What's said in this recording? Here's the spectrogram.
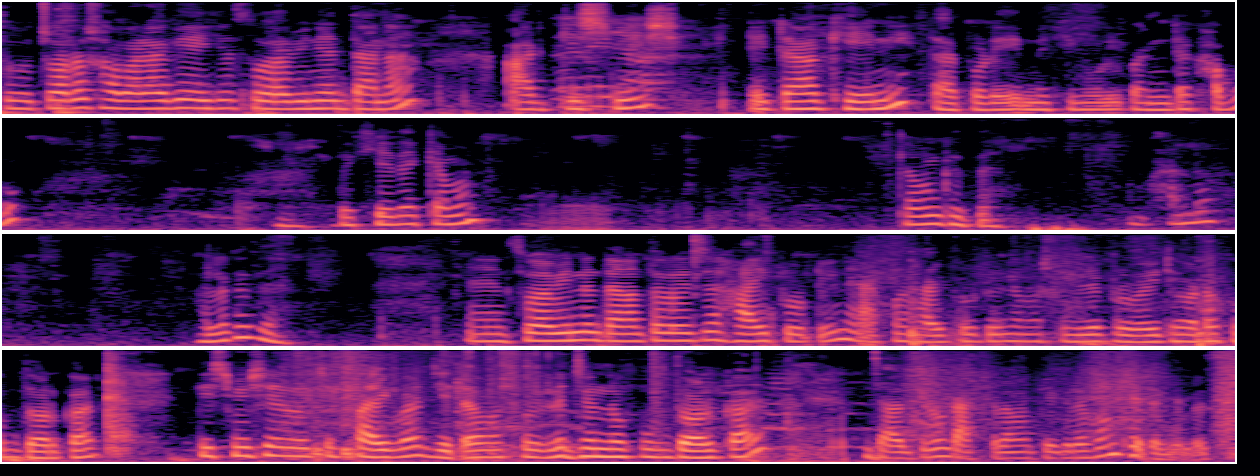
তো চলো সবার আগে এই যে সয়াবিনের দানা আর কিশমিশ, এটা খেয়ে নিই তারপরে মেথি মুড়ি পানিটা খাব। হ্যাঁ দেখিয়ে দেখ কেমন? কেমন খেতে? ভালো। ভালো খেতে? হ্যাঁ, সয়াবিনের দানাতে রয়েছে হাই প্রোটিন এখন হাই প্রোটিন আমার শরীরে প্রোভাইড হওয়াটা খুব দরকার। কিশমিশে রয়েছে ফাইবার যেটা আমার শরীরের জন্য খুব দরকার। যার জন্য ডাক্তার আমাকে এগুলো এখন খেতে বলেছে।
